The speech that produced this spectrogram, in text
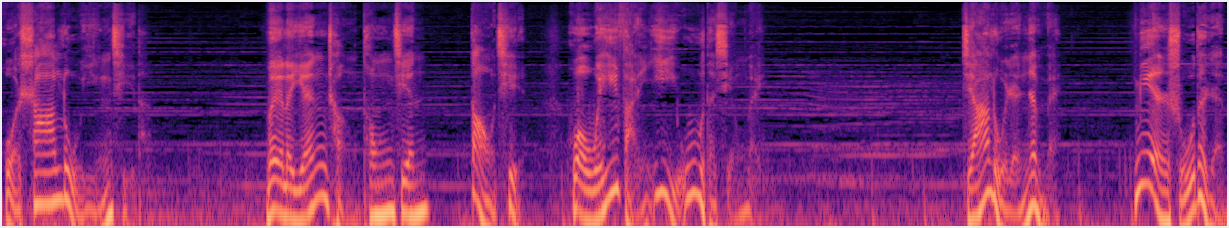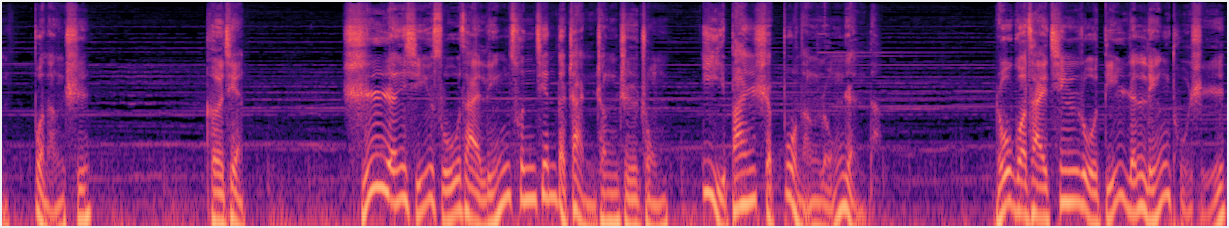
或杀戮引起的。为了严惩通奸、盗窃或违反义务的行为，贾鲁人认为，面熟的人不能吃。可见。食人习俗在邻村间的战争之中，一般是不能容忍的。如果在侵入敌人领土时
